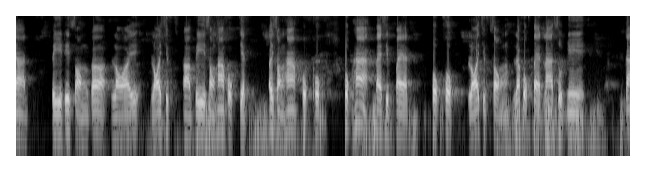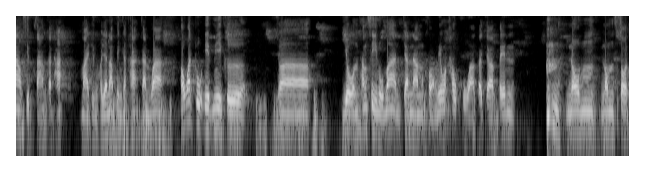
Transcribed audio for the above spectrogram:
ญาติ ปีที่สองก็ร้อยร้อยสิบอ่าปีสองห้าหกเจ็ดไอสองห้าหกหกหกห้าแปดสิบแปดหกหกร้อยสิบสองและหกแปดล่าสุดนี่เก้าสิบสามกระทะ หมายถึงเขาจะนับเป็นกระทะกันว่า เพราะวัตถุดิบนี่คือจะโยมทั้งสี่หมู่บ้านจะนำของเรียกว่าข้าวครัวก็จะเป็นนมนมสด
